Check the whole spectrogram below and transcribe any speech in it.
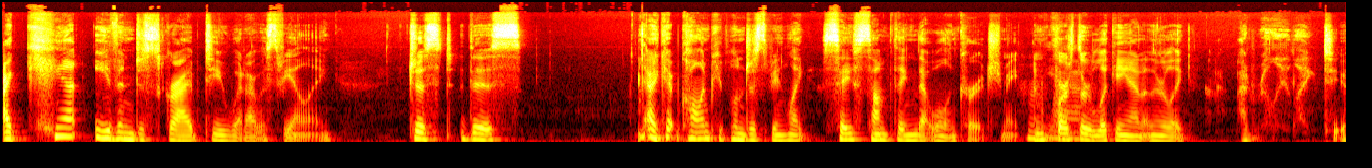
I can't even describe to you what I was feeling. Just this, I kept calling people and just being like, say something that will encourage me. And of course, they're looking at it and they're like, I'd really like to,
